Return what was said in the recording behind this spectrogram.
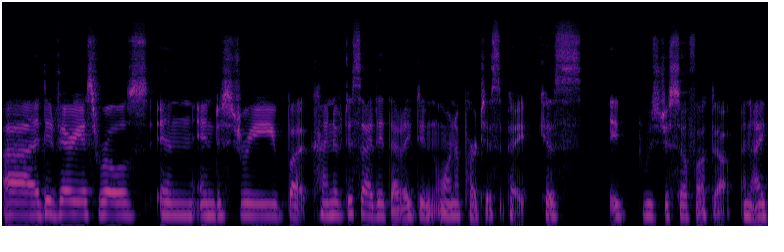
uh, did various roles in industry, but kind of decided that I didn't want to participate because it was just so fucked up. And I,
